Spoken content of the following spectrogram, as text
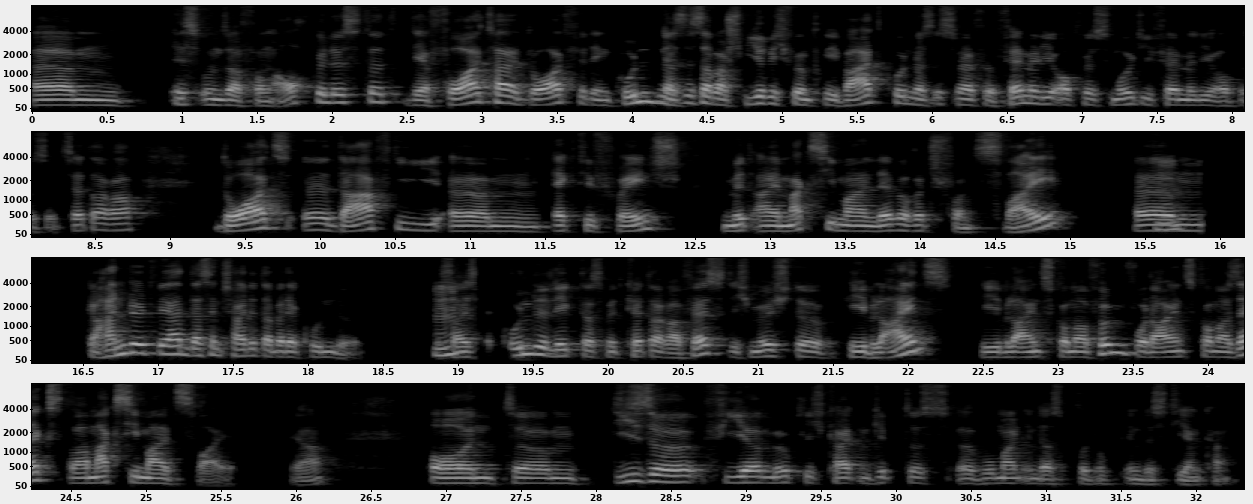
Ähm, ist unser Fonds auch gelistet. Der Vorteil dort für den Kunden, das ist aber schwierig für einen Privatkunden, das ist mehr für Family Office, Multifamily Office etc. Dort äh, darf die ähm, Active Range mit einem maximalen Leverage von zwei ähm, mhm. gehandelt werden. Das entscheidet aber der Kunde. Das mhm. heißt, der Kunde legt das mit Ketterer fest. Ich möchte Hebel 1, Hebel 1,5 oder 1,6, aber maximal zwei. Ja. Und ähm, diese vier Möglichkeiten gibt es, äh, wo man in das Produkt investieren kann.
